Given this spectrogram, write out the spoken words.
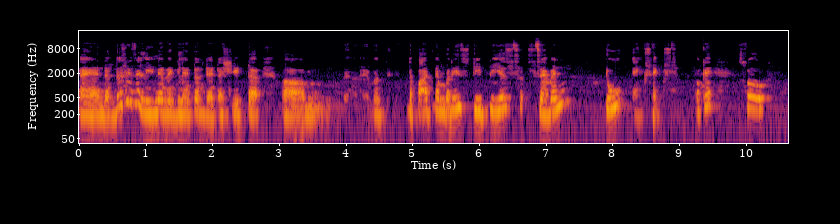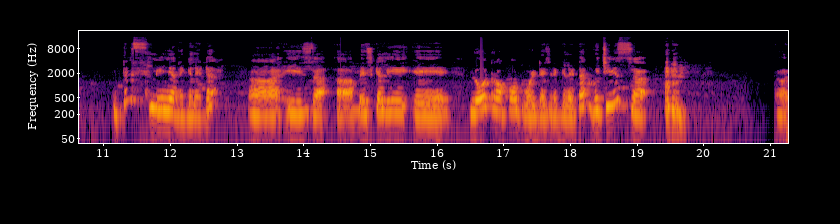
and this is a linear regulator data sheet. Uh, um, the part number is TPS 72XX. Okay, so this linear regulator uh, is uh, uh, basically a low dropout voltage regulator, which is uh, uh,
